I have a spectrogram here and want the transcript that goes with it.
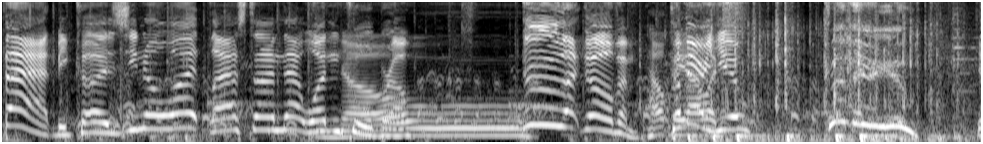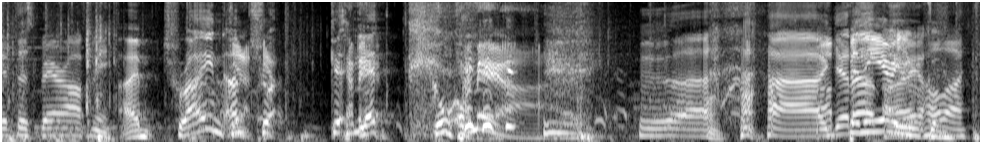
bat because you know what? Last time that wasn't cool, bro. No. Ooh, let go of him. Help Come me, here, Alex. you. Come here, you. Get this bear off me. I'm trying. I'm Get trying. up, Get, Come here. let go Come of here. Uh, get in up. the air, All you right, hold on.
